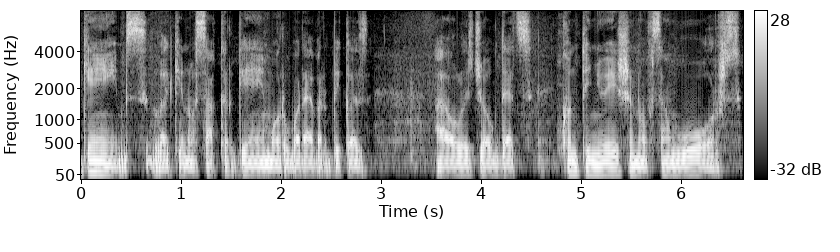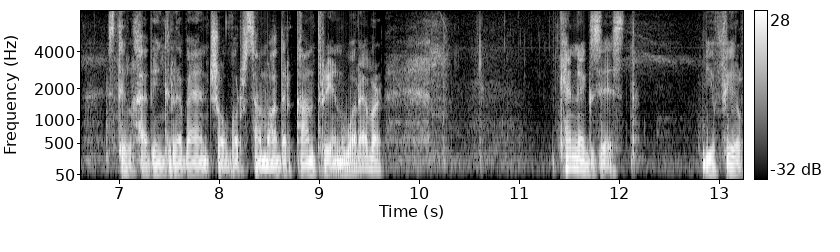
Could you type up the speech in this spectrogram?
games, like, you know, soccer game or whatever, because I always joke that's continuation of some wars, still having revenge over some other country and whatever, can exist. You feel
